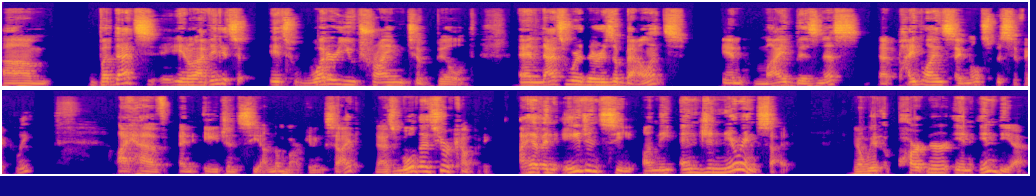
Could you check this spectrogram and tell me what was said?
Um, but that's, you know, I think it's, it's what are you trying to build? And that's where there is a balance in my business at Pipeline Signal specifically. I have an agency on the marketing side. Nazmul, that's your company. I have an agency on the engineering side. You know, we have a partner in India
